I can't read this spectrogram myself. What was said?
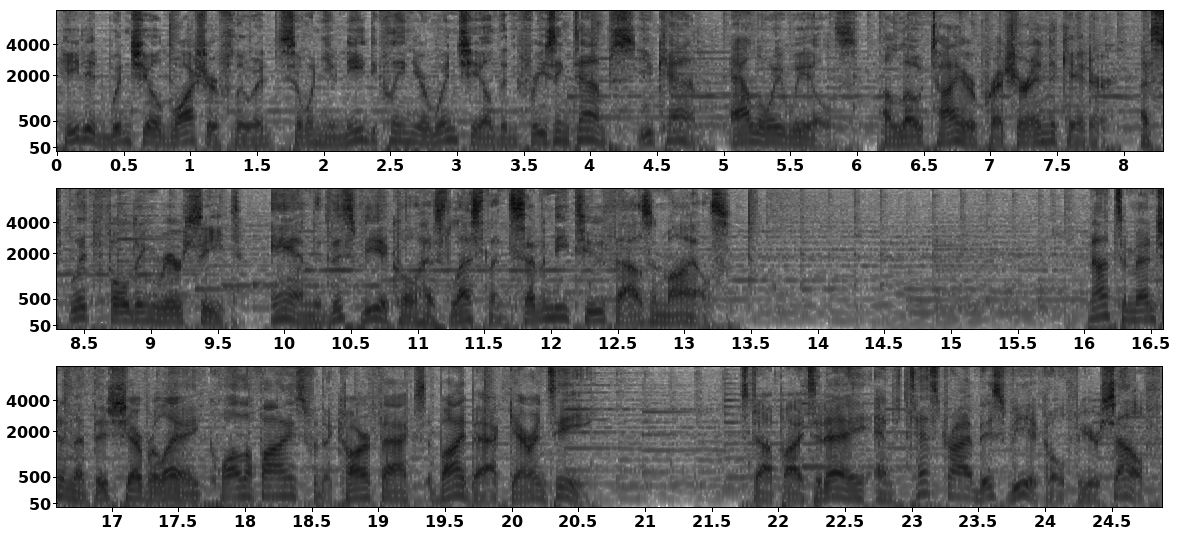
heated windshield washer fluid so when you need to clean your windshield in freezing temps, you can, alloy wheels, a low tire pressure indicator, a split folding rear seat, and this vehicle has less than 72,000 miles. Not to mention that this Chevrolet qualifies for the Carfax buyback guarantee. Stop by today and test drive this vehicle for yourself.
